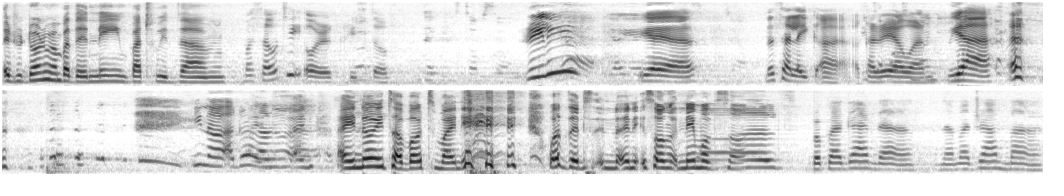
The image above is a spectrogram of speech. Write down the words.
I don't remember the name, but with, um, Masauti or Kristoff? the Kristoff song. Really? Yeah. yeah, yeah. That's a like uh, a career one. Yeah. you know, a girl loves uh, I know it's about money. What's the song name of the song? Girls, propaganda na madrama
